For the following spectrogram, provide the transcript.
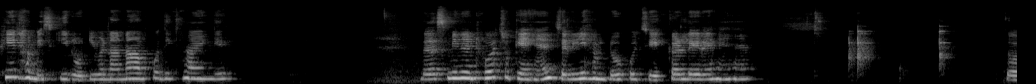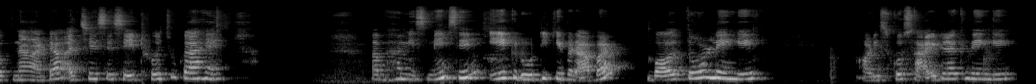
फिर हम इसकी रोटी बनाना आपको दिखाएँगे। दस मिनट हो चुके हैं। चलिए हम डो को चेक कर ले रहे हैं। तो अपना आटा अच्छे से सेट हो चुका है। अब हम इसमें से एक रोटी के बराबर बॉल तोड़ लेंगे और इसको साइड रख देंगे।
